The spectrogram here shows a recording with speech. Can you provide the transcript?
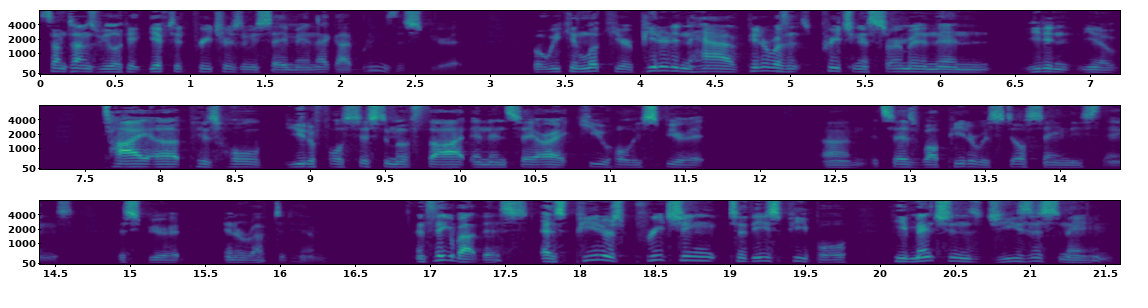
Sometimes we look at gifted preachers and we say, man, that guy brings the Spirit. But we can look here. Peter didn't have, Peter wasn't preaching a sermon and then he didn't, you know, tie up his whole beautiful system of thought and then say, all right, cue Holy Spirit. Um, it says, while Peter was still saying these things, the Spirit interrupted him. And think about this. As Peter's preaching to these people, he mentions Jesus' name,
